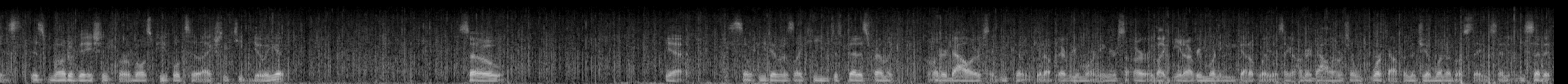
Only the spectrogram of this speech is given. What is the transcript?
is is motivation for most people to actually keep doing it. So, yeah, so he did was like he just bet his friend like hundred dollars that he couldn't get up every morning or something, or like you know every morning he got up late. It was like hundred dollars or work out from the gym, one of those things. And he said it.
